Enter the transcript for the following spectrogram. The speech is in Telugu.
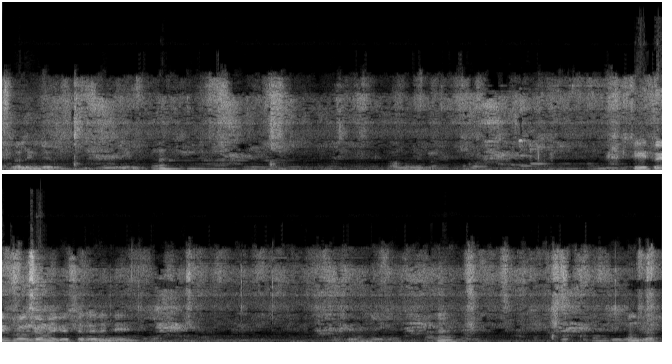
స్వెల్లింగ్ లేదు స్టేట్ వైడ్ ప్రోగ్రామ్ కదా సార్ అవును sir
